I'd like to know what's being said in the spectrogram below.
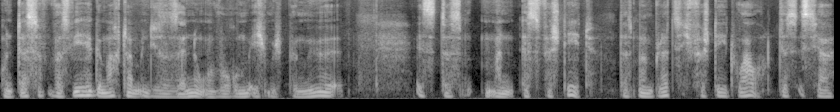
Und das, was wir hier gemacht haben in dieser Sendung und worum ich mich bemühe, ist, dass man es versteht. Dass man plötzlich versteht, wow, das ist ja,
